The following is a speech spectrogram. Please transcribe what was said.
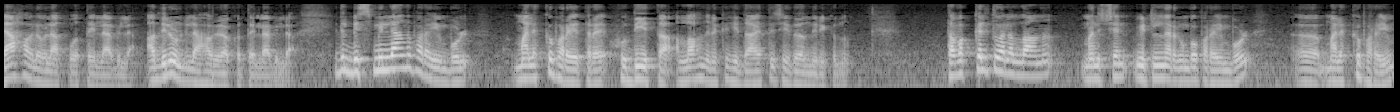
ലാഹൗല വലാ ഖുവത്ത ഇല്ലാ ബില്ല. അതിലുണ്ട് ലാഹൗല വലാ ഖുവത്ത ഇല്ലാ ബില്ല. ഇതിൽ ബിസ്മില്ല എന്ന് പറയുമ്പോൾ മലക്ക് പറയത്ര ഹുദീത്ത അള്ളാഹു നിനക്ക് ഹിദായത്ത് ചെയ്തു തന്നിരിക്കുന്നു. തവക്കൽ എന്ന് മനുഷ്യൻ വീട്ടിൽ നിന്ന് ഇറങ്ങുമ്പോൾ പറയുമ്പോൾ മലക്ക് പറയും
